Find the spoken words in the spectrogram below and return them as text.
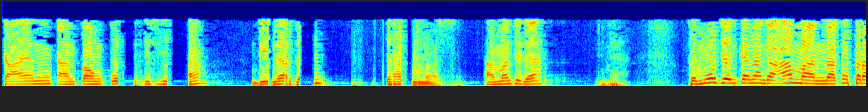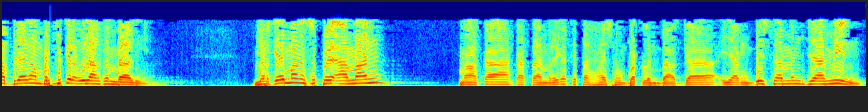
kain, kantong kulit di sini, hmm, dinar dan dirham emas. Aman tidak? Tidak. Kemudian karena nggak aman, maka para pedagang berpikir ulang kembali. Bagaimana supaya aman? Maka kata mereka kita harus membuat lembaga yang bisa menjamin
